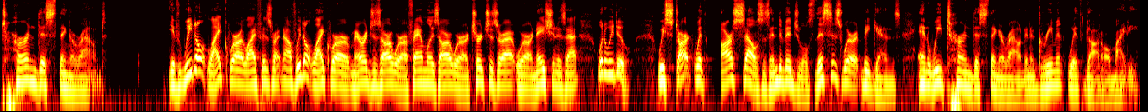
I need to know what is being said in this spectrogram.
turn this thing around. If we don't like where our life is right now, if we don't like where our marriages are, where our families are, where our churches are at, where our nation is at, what do we do? We start with ourselves as individuals. This is where it begins. And we turn this thing around in agreement with God Almighty.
